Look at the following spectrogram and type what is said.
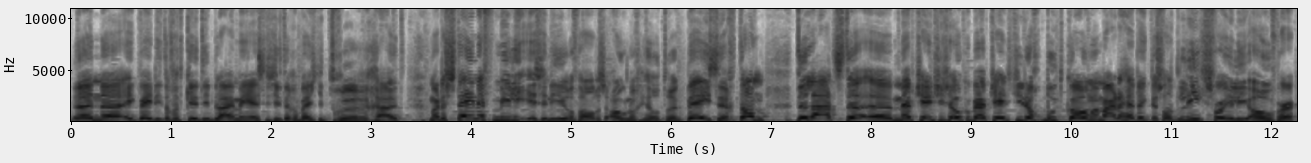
En uh, ik weet niet of het kind hier blij mee is. Hij ziet er een beetje treurig uit. Maar de stenen familie is in ieder geval dus ook nog heel druk bezig. Dan de laatste uh, map change is ook een map change die nog moet komen. Maar daar heb ik dus wat leaks voor jullie over.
